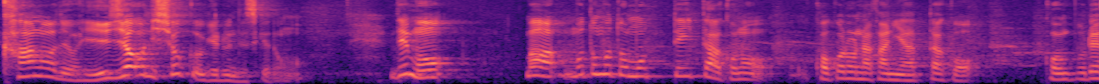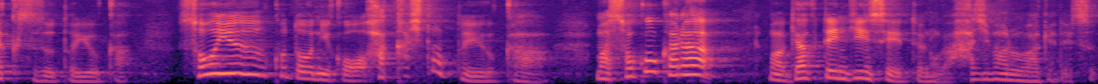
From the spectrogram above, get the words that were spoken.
彼女は非常にショックを受けるんですけどもでもまあもともと持っていたこの心の中にあったこうコンプレックスというかそういうことにこう発火したというか、まあ、そこからまあ逆転人生というのが始まるわけです。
